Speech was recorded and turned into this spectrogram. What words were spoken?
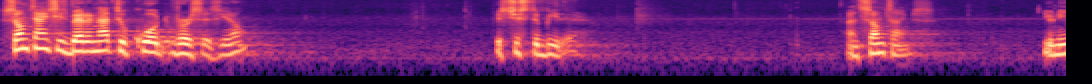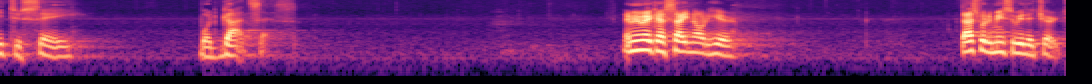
Sometimes it's better not to quote verses, you know? It's just to be there. And sometimes you need to say what God says. Let me make a side note here. That's what it means to be the church.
